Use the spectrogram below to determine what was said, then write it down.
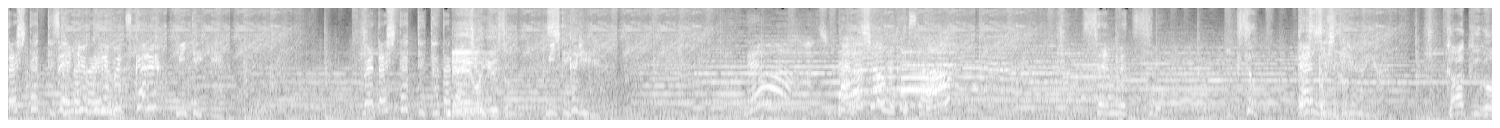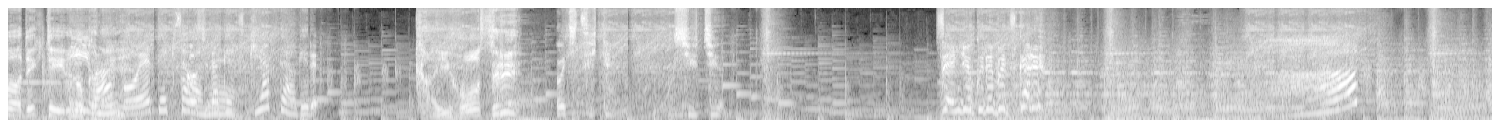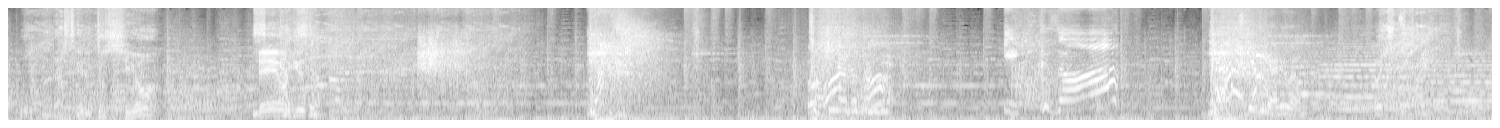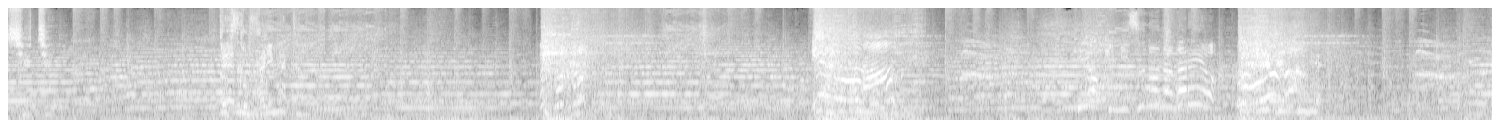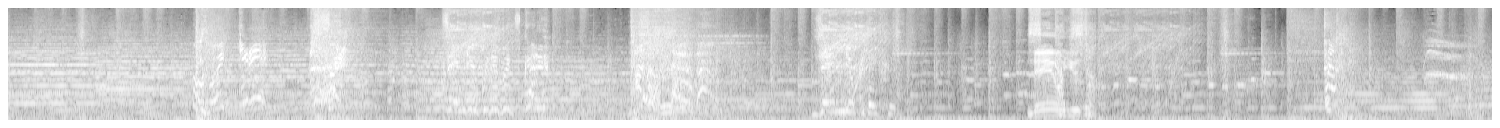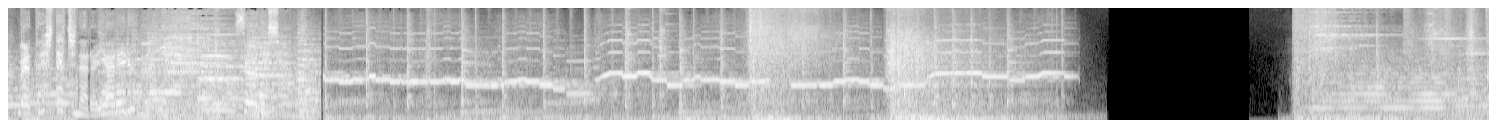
私だって全力でぶつかる。見ていて。私だって戦礼を言うぞ。見てでは楽しみだ殲滅する。行くぞ。援護してるわよ。覚悟はできているのいいわ。かね燃えてきたわね。少しだけ付き合ってあげる。解放する。落ち着いて。集中。全力でぶつかるけるとしよう。礼を言うぞ全力でいく。礼を言うぞ。私たちならやれるわ。そうでしょ。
